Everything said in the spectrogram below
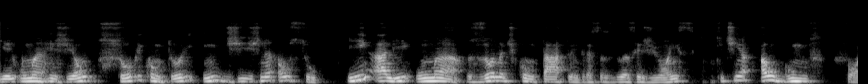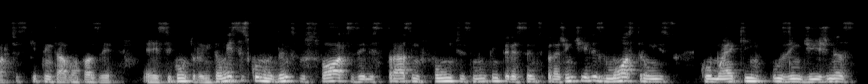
e uma região sob controle indígena ao sul. E ali uma zona de contato entre essas duas regiões que tinha alguns fortes que tentavam fazer é, esse controle. Então esses comandantes dos fortes eles trazem fontes muito interessantes para a gente e eles mostram isso como é que os indígenas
